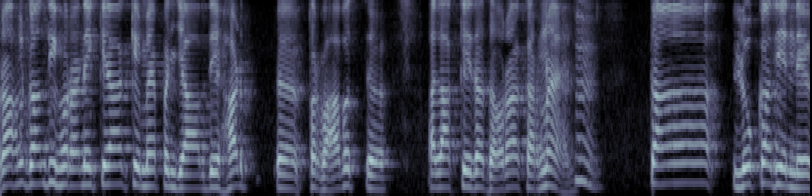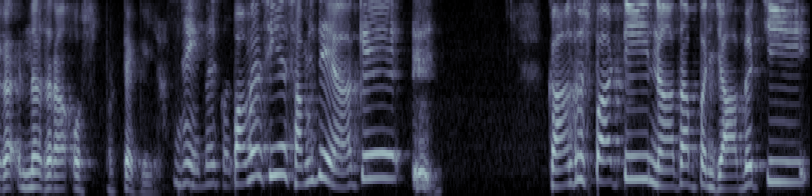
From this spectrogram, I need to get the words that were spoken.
ਰਾਹੁਲ ਗਾਂਧੀ ਹੋਰਾਂ ਨੇ ਕਿਹਾ ਕਿ ਮੈਂ ਪੰਜਾਬ ਦੇ ਹੜ੍ਹ ਅ, ਪ੍ਰਭਾਵਿਤ ਇਲਾਕੇ ਦਾ ਦੌਰਾ ਕਰਨਾ ਹੈ ਤਾਂ ਲੋਕਾਂ ਦੀਆਂ ਨਜ਼ਰਾਂ ਉਸ ਪਰ ਟਿਕ ਗਈਆਂ। ਜੀ ਬਿਲਕੁਲ। ਭਾਵੇਂ ਅਸੀਂ ਇਹ ਸਮਝਦੇ ਹਾਂ ਕਿ ਕਾਂਗਰਸ ਪਾਰਟੀ ਨਾ ਤਾਂ ਪੰਜਾਬ ਵਿੱਚ ਹੀ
